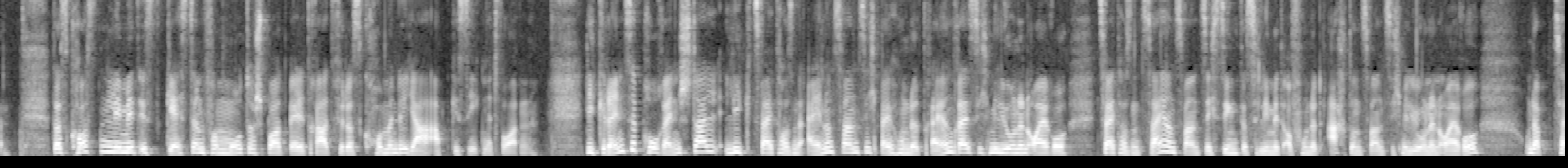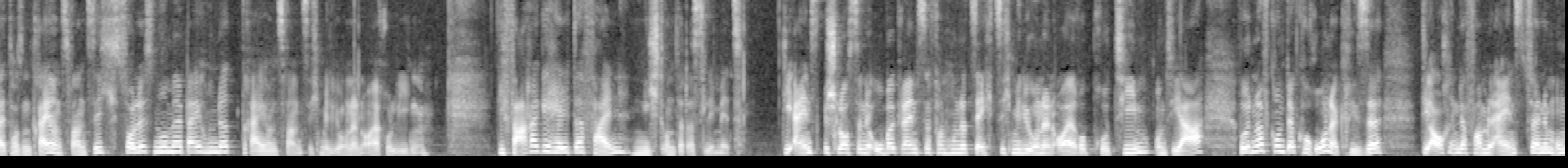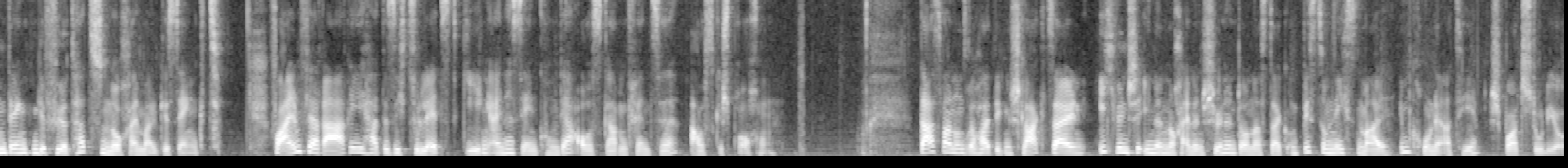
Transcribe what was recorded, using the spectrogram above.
Das Kostenlimit ist gestern vom Motorsport-Weltrat für das kommende Jahr abgesegnet worden. Die Grenze pro Rennstall liegt 2021 bei 133 Millionen Euro. 2022 sinkt das Limit auf 128 Millionen Euro. Und ab 2023 soll es nur mehr bei 123 Millionen Euro liegen. Die Fahrergehälter fallen nicht unter das Limit. Die einst beschlossene Obergrenze von 160 Millionen Euro pro Team und Jahr wurden aufgrund der Corona-Krise, die auch in der Formel 1 zu einem Umdenken geführt hat, noch einmal gesenkt. Vor allem Ferrari hatte sich zuletzt gegen eine Senkung der Ausgabengrenze ausgesprochen. Das waren unsere heutigen Schlagzeilen. Ich wünsche Ihnen noch einen schönen Donnerstag und bis zum nächsten Mal im Krone.at Sportstudio.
